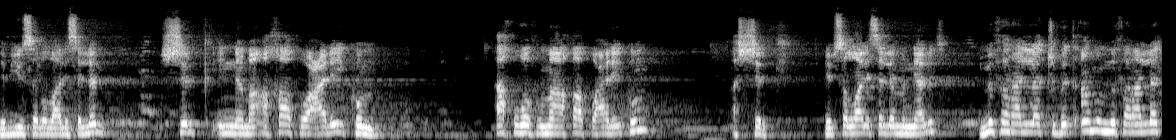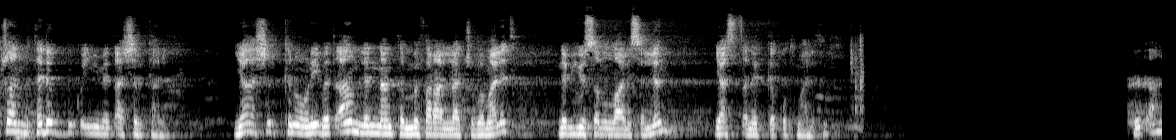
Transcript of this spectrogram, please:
ነቢዩ ስለ ላ ሰለም ሽርክ ኢነማ አኻፉ ዓለይኩም አኽወፉ ማ አኻፉ ዓለይኩም አሽርክ። ነቢ ስ ላ ሰለም ምን ያሉት? ምፈራላችሁ በጣም ምፈራላችሁ ተደብቆ የሚመጣ ሽርክ አለ። ያ ሽርክ ነው እኔ በጣም ለእናንተ ምፈራላችሁ በማለት ነቢዩ ስለ ላ ሰለም ያስጠነቀቁት ማለት ነው በጣም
